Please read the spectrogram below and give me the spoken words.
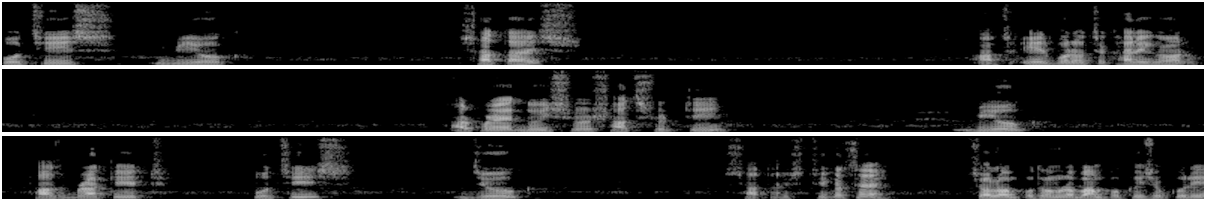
পঁচিশ বিয়োগ সাতাইশ। আচ্ছা এরপরে হচ্ছে খালিঘর তারপরে দুইশো সাতষট্টি বিয়োগ ফার্স্ট ব্রাকেট পঁচিশ যোগ সাতাইশ ঠিক আছে? চলো প্রথম আমরা বামপক্ষ হিসাব করি।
